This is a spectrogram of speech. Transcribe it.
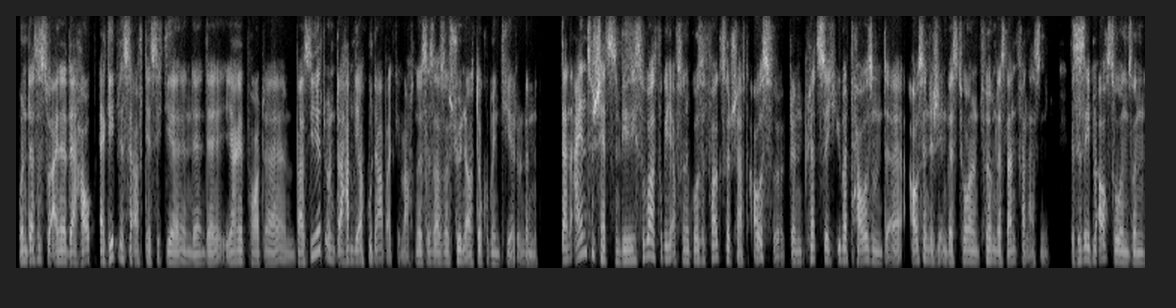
Und das ist so eine der Hauptergebnisse, auf der sich der, der, der IR-Report äh, basiert. Und da haben die auch gute Arbeit gemacht. Und das ist also schön auch dokumentiert. Und dann dann einzuschätzen, wie sich sowas wirklich auf so eine große Volkswirtschaft auswirkt, wenn plötzlich über 1000 äh, ausländische Investoren und Firmen das Land verlassen. Das ist eben auch so ein, so ein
